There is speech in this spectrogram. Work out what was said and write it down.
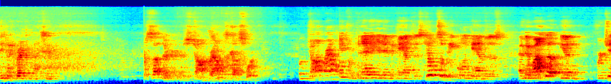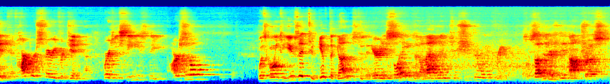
Anybody recognize him? Southerners, John Brown's. Who John Brown came from Connecticut into Kansas, killed some people in Kansas, and then wound up in Virginia, Harper's Ferry, Virginia, where he seized the arsenal, was going to use it to give the guns to the area slaves and allow them to shoot their way to freedom. So Southerners did not trust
